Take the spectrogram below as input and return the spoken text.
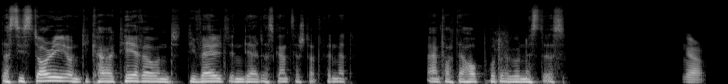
dass die Story und die Charaktere und die Welt, in der das Ganze stattfindet, einfach der Hauptprotagonist ist. Ja,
